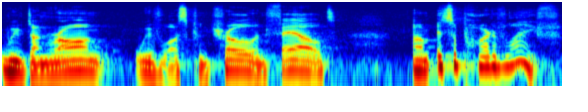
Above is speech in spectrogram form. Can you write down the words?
we've done wrong, we've lost control and failed. Um, it's a part of life.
